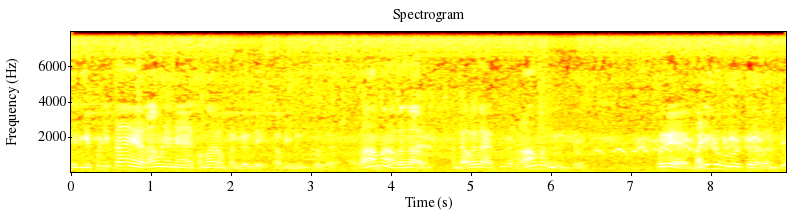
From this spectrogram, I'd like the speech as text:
சரி எப்படித்தான் ராவணனை சமாதானம் பண்றது அப்படின்னு போது ராம அவதாரம் அந்த அவதாரத்தில் ராமன் வந்து ஒரு மனித உருவத்தில் வந்து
